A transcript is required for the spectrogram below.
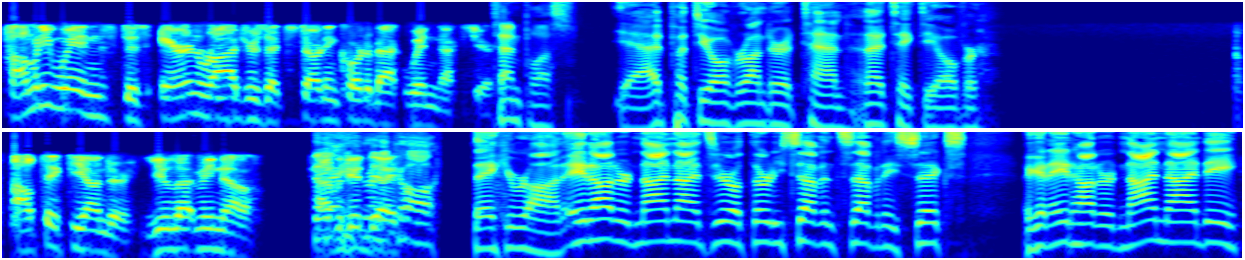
how many wins does Aaron Rodgers at starting quarterback win next year? 10 plus. Yeah, I'd put the over under at 10, and I'd take the over. I'll take the under. You let me know. Have a Thank you good day. call. Thank you, Ron. 800 990 3776. Again, 800 990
